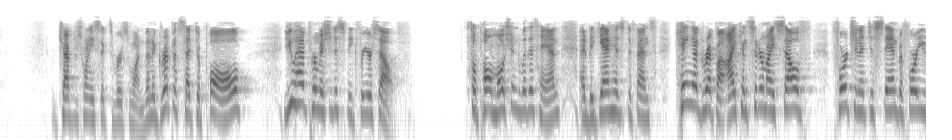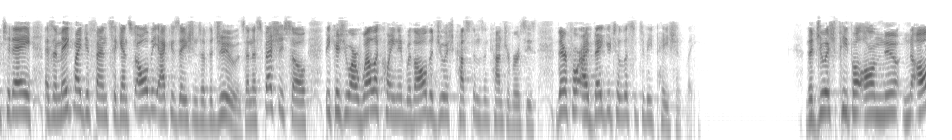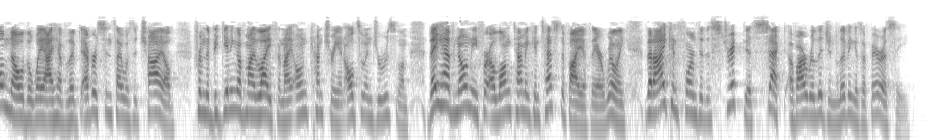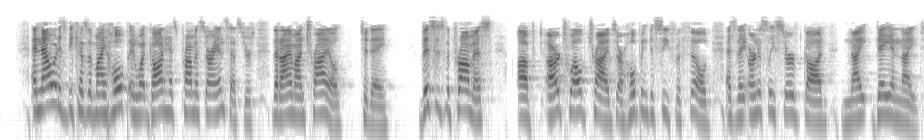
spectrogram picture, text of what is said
Chapter 26, verse 1. Then Agrippa said to Paul, You have permission to speak for yourself. So Paul motioned with his hand and began his defense King Agrippa, I consider myself fortunate to stand before you today as I make my defense against all the accusations of the Jews, and especially so because you are well acquainted with all the Jewish customs and controversies. Therefore, I beg you to listen to me patiently. The Jewish people all, knew, all know the way I have lived ever since I was a child, from the beginning of my life in my own country and also in Jerusalem. They have known me for a long time and can testify, if they are willing, that I conform to the strictest sect of our religion, living as a Pharisee. And now it is because of my hope in what God has promised our ancestors that I am on trial today. This is the promise of our 12 tribes are hoping to see fulfilled as they earnestly served God night, day and night.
